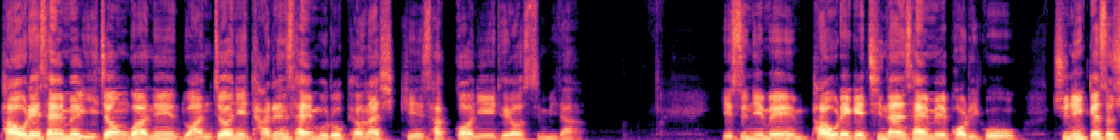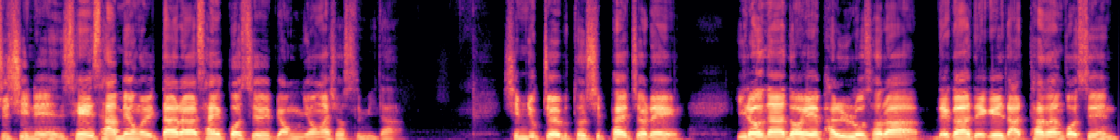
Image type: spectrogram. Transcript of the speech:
바울의 삶을 이전과는 완전히 다른 삶으로 변화시킨 사건이 되었습니다. 예수님은 바울에게 지난 삶을 버리고 주님께서 주시는 새 사명을 따라 살 것을 명령하셨습니다. 16절부터 18절에 일어나 너의 발로 서라. 내가 내게 나타난 것은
